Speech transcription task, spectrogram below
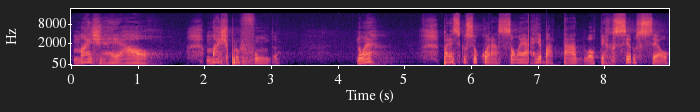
mais real, mais profunda. Não é? Parece que o seu coração é arrebatado ao terceiro céu.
